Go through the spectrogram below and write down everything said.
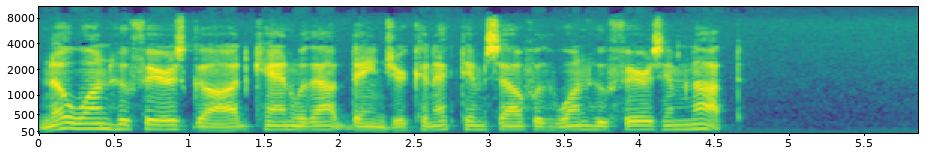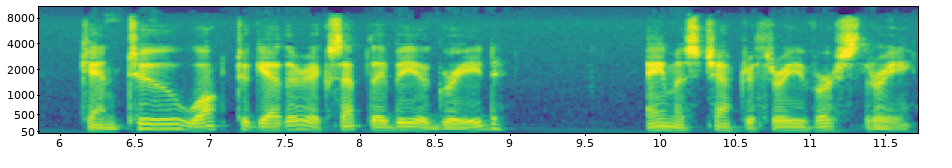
No one who fears God can without danger connect himself with one who fears him not. Can two walk together except they be agreed? Amos chapter 3 verse 3.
